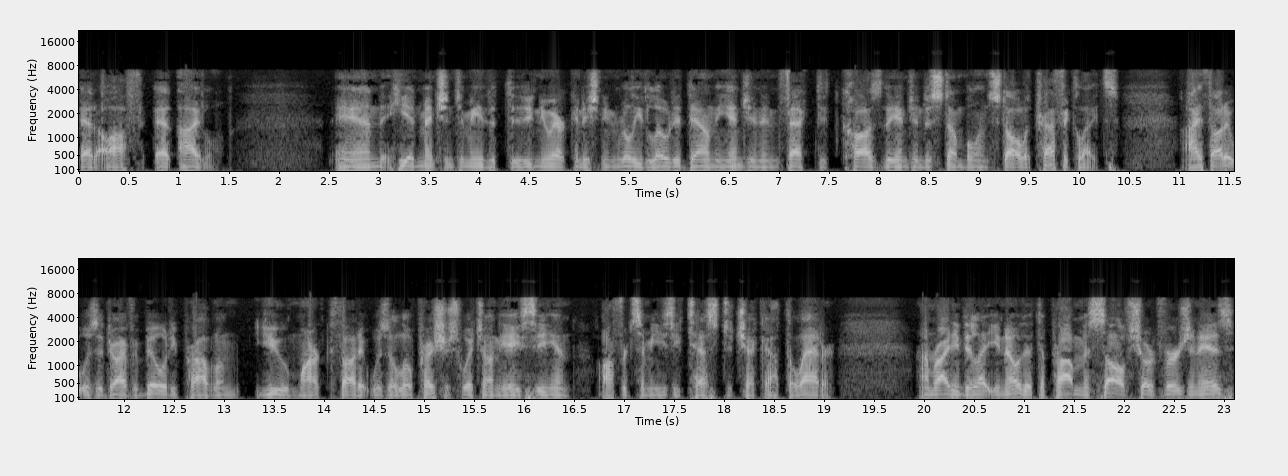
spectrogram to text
at off at idle. And he had mentioned to me that the new air conditioning really loaded down the engine. In fact, it caused the engine to stumble and stall at traffic lights. I thought it was a drivability problem. You, Mark, thought it was a low pressure switch on the AC and offered some easy tests to check out the latter. I'm writing to let you know that the problem is solved. Short version is,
